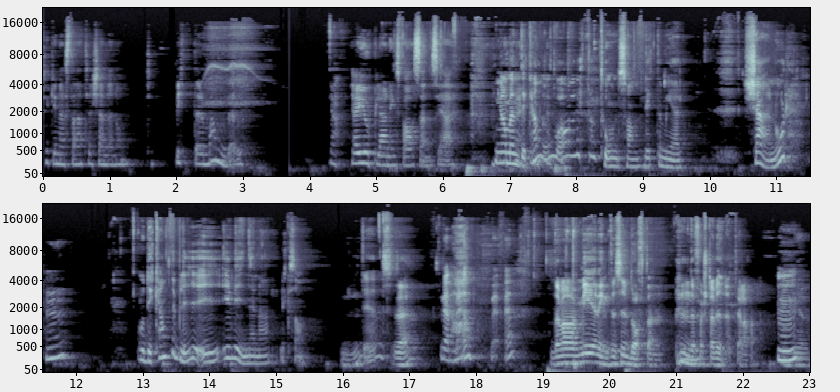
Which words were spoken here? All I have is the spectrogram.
Tycker nästan att jag känner någon typ bittermandel. Ja, jag är i upplärningsfasen så jag... Ja, men det kan nog vara en liten ton som lite mer kärnor. Mm. Och det kan det bli i, i vinerna liksom. Mm. Det, Det, Nämen, nämen. det var mer intensiv doft än det första vinet i alla fall. Mm. Mer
